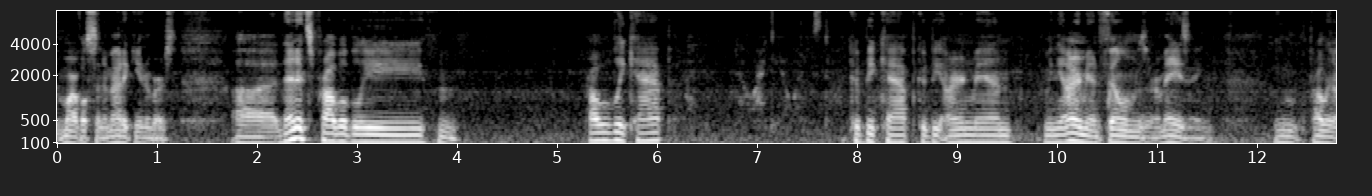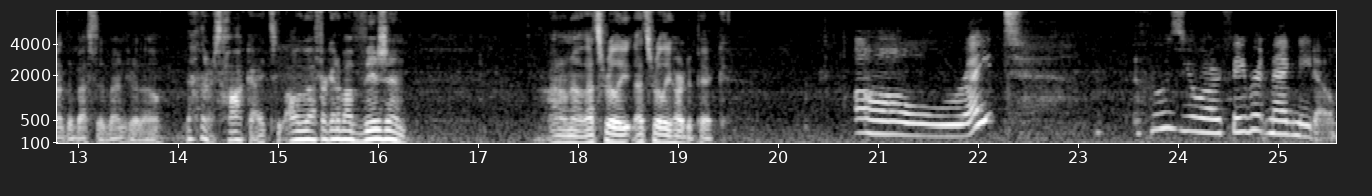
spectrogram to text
Marvel Cinematic Universe, uh, then it's probably, hmm, probably Cap. No idea what he's talking. Could be Cap, could be Iron Man. I mean, the Iron Man films are amazing. Mm, Probably not the best Avenger though. There's Hawkeye too. Oh, I forgot about Vision. I don't know. That's really that's really hard to pick. All right. Who's your favorite Magneto?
